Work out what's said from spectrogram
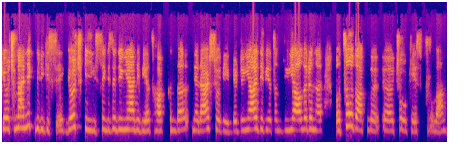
Göçmenlik bilgisi, göç bilgisi bize dünya edebiyatı hakkında neler söyleyebilir? Dünya edebiyatının dünyalarını batı odaklı e, çoğu kez kurulan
